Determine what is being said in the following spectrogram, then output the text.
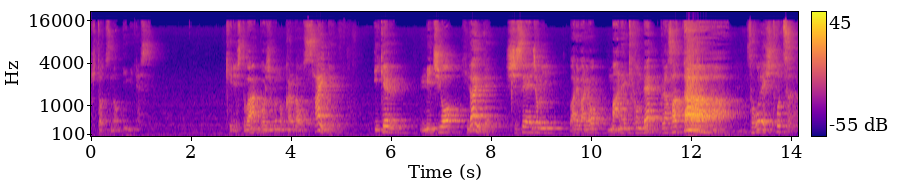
一つの意味です。キリストはご自分の体を裂いて生ける道を開いて死聖所に我々を招き込んでくださった。そこで一つ。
